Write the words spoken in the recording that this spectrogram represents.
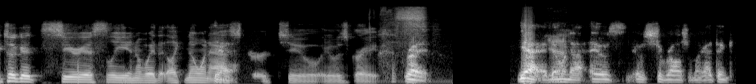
she took it seriously in a way that like no one Yeah. asked her to. It was great. Right. Yeah, and Yeah. no one- it was it was super awesome. Like I think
